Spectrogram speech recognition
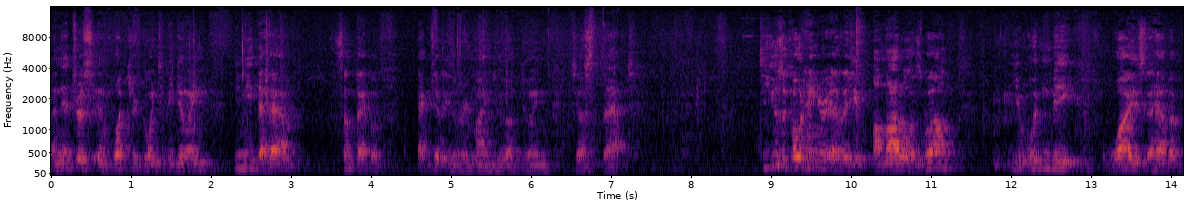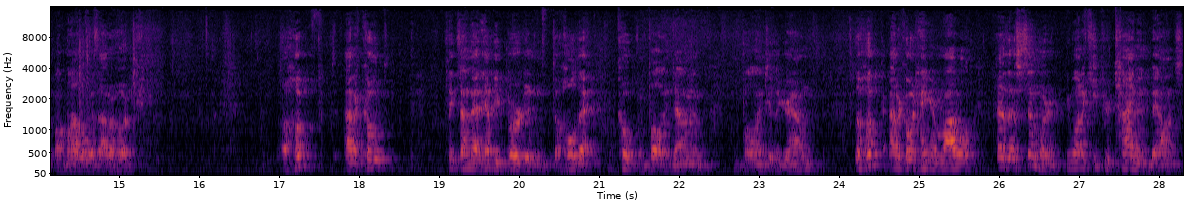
an interest in what you're going to be doing, you need to have some type of activity to remind you of doing just that. To use a coat hanger as a, a model as well, you wouldn't be wise to have a, a model without a hook. A hook on a coat takes on that heavy burden to hold that coat from falling down and falling to the ground. The hook on a coat hanger model has a similar. You want to keep your time in balance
